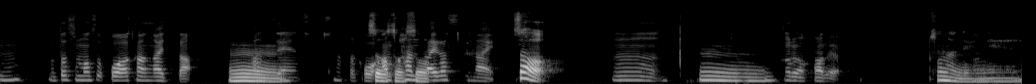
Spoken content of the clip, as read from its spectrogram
うん、私もそこは考えてた、うん、安全。なんかこうそうそうそう。犯罪が少ない。そう。うん。うん。わかるわかるそうなんだよね、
